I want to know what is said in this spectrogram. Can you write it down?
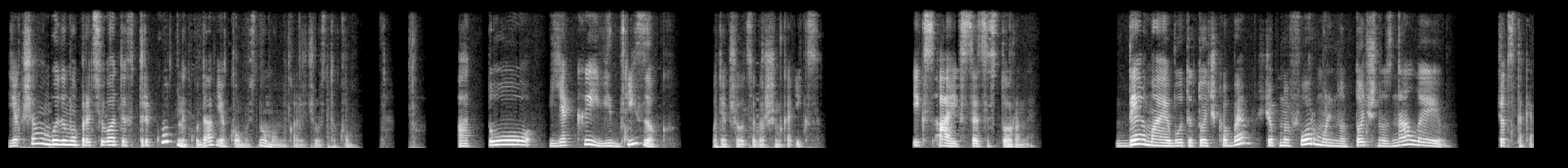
Якщо ми будемо працювати в трикутнику, да, в якомусь, ну, умовно кажучи, ось такому, а то який відрізок, от якщо це вершинка X, XA, XC це сторони, де має бути точка B, щоб ми формульно точно знали, що це таке?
